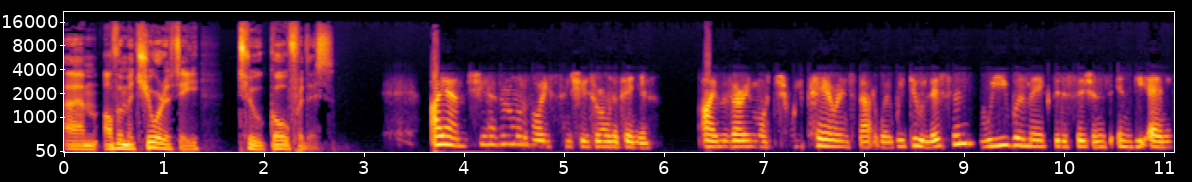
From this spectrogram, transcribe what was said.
um, of a maturity to go for this. I am. She has her own voice and she's her own opinion. I'm very much, we parent that way. We do listen. We will make the decisions in the end,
